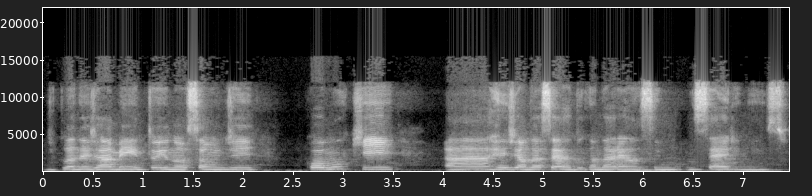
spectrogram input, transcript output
de planejamento e noção de como que a região da Serra do Candarela se insere nisso.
